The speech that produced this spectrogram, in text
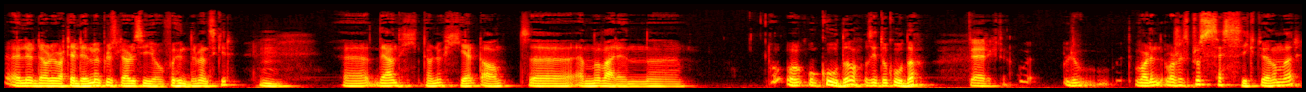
eller det har du vært hele tiden, men plutselig er du CEO for 100 mennesker. Mm. Uh, det, er en, det, er noe helt annet enn å være en å, å kode, å sitte og kode. Det er riktig. Hva slags prosess gikk du gjennom der?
